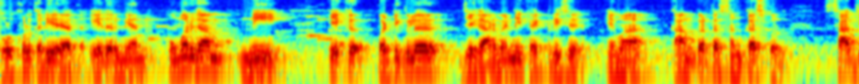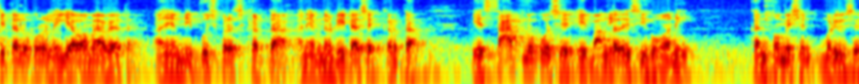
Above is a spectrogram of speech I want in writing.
શોધખોળ કરી રહ્યા હતા, એ દરમિયાન ઉમરગામની એક પર્ટિક્યુલર જે ગાર્મેન્ટની ફેક્ટરી છે, એમાં કામ કરતા શંકાસ્પદ સાત જેટલા લોકોને લઈ આવવામાં આવ્યા હતા અને એમની પૂછપરછ કરતા અને એમનો ડેટા ચેક કરતા એ સાત લોકો છે એ બાંગ્લાદેશી હોવાની કન્ફર્મેશન મળ્યું છે.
